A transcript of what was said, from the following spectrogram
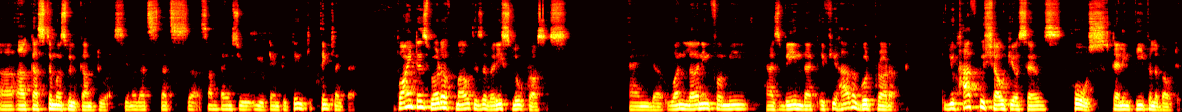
Uh, our customers will come to us. You know, that's that's uh, sometimes you you tend to think think like that point is word of mouth is a very slow process. And uh, one learning for me has been that if you have a good product you have to shout yourselves hoarse telling people about it.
